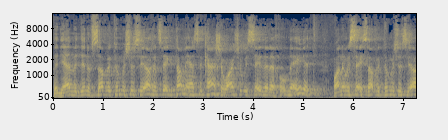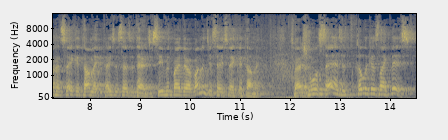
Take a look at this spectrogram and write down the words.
that you have a din of Savik Tumashus Yachid Sveik Tami has a kasha. Why should we say that a chul made it? Why don't we say Savik Tumashus Yachid Sveik Tami? Taisa says it there. Just even by the Rabbanan you say Sveik Tami. So Shmuel says it chilik is like this.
